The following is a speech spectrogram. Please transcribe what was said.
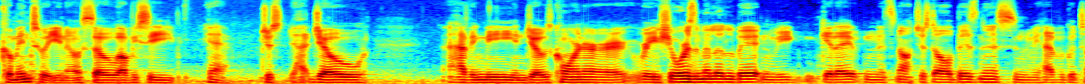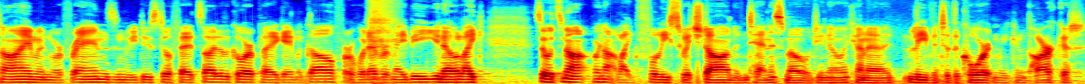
come into it, you know. So obviously, yeah, just Joe having me in Joe's corner reassures him a little bit, and we get out, and it's not just all business, and we have a good time, and we're friends, and we do stuff outside of the court, play a game of golf or whatever it may be, you know, like. So it's not we're not like fully switched on in tennis mode, you know. We kind of leave it to the court, and we can park it,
